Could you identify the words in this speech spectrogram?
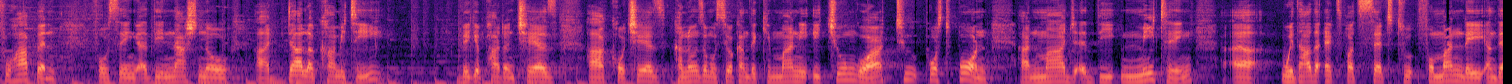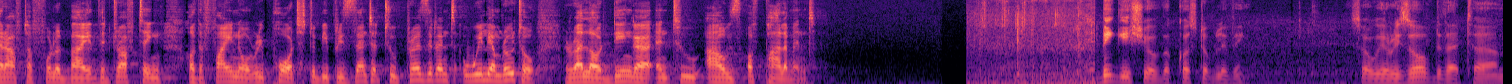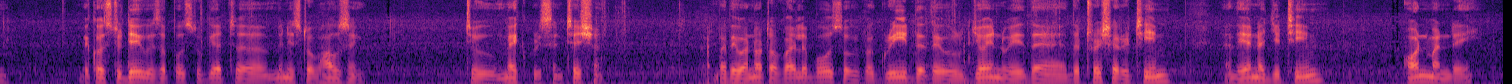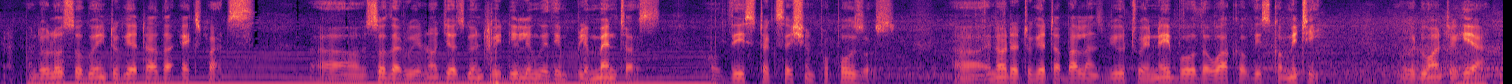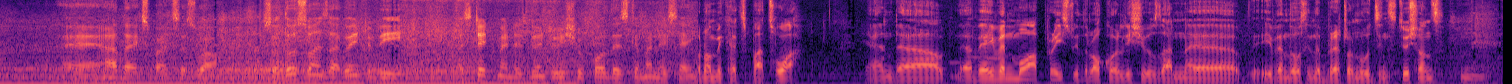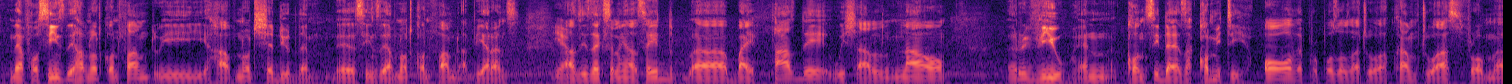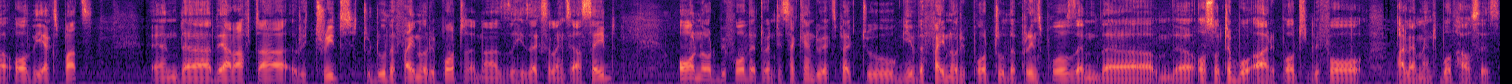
to happen, forcing the National uh, Dialogue Committee beg your pardon, chairs, uh, co-chairs Kalonzo Musyoka and the Kimani Ichung'wah to postpone and merge the meeting uh, with other experts set to, for Monday and thereafter followed by the drafting of the final report to be presented to President William Ruto, Raila Odinga and two House of Parliament. Big issue of the cost of living. So we resolved that um, because today we're supposed to get uh, Minister of Housing to make presentation. But they were not available, so we've agreed that they will join with the, the Treasury team and the Energy team on Monday. And we're also going to get other experts uh, so that we're not just going to be dealing with implementers of these taxation proposals. Uh, in order to get a balanced view to enable the work of this committee, we would want to hear uh, other experts as well. So those ones are going to be, a statement is going to issue for the Kimani is saying. Economic experts were. And uh, they're even more appraised with local issues than uh, even those in the Bretton Woods institutions. Mm. Therefore, since they have not confirmed, we have not scheduled them, uh, since they have not confirmed appearance. Yeah. As His Excellency has said, uh, by Thursday, we shall now review and consider as a committee all the proposals that will come to us from uh, all the experts and uh, thereafter retreat to do the final report and as His Excellency has said on or before the 22nd we expect to give the final report to the principals and also table our report before Parliament, both houses.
